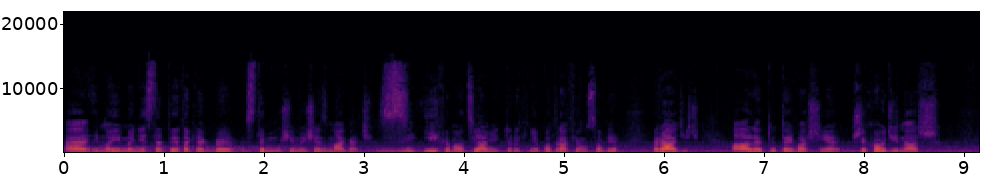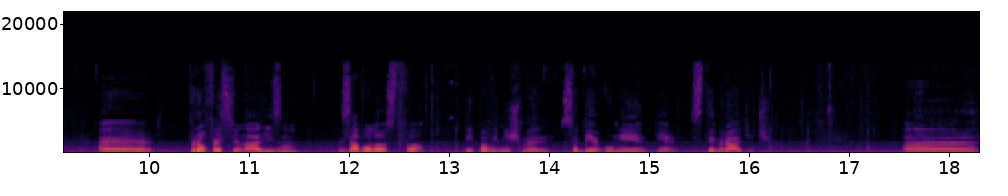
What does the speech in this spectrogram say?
E, No i my niestety tak jakby z tym musimy się zmagać, z ich emocjami, których nie potrafią sobie radzić. Ale tutaj właśnie przychodzi nasz e, profesjonalizm, zawodostwo i powinniśmy sobie umiejętnie z tym radzić. E,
